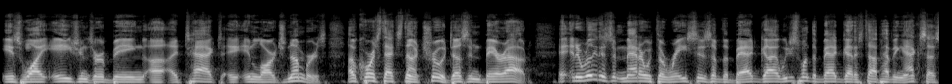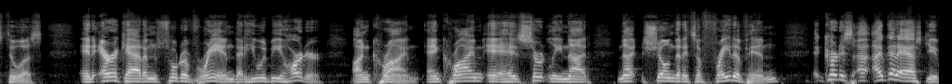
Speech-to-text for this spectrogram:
is why Asians are being uh, attacked in large numbers. Of course, that's not true. It doesn't bear out. And it really doesn't matter what the race is of the bad guy. We just want the bad guy to stop having access to us. And Eric Adams sort of ran that he would be harder on crime. And crime eh, has certainly not not shown that it's afraid of him. Curtis, I, have got to ask you,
